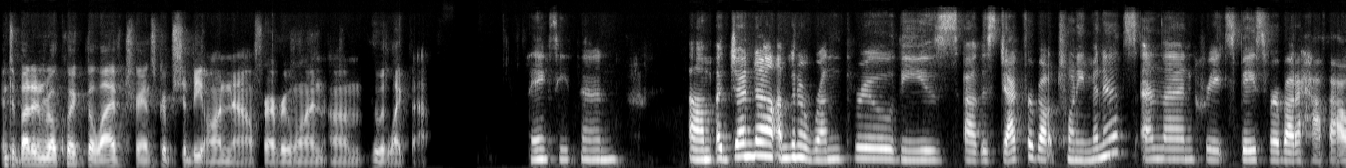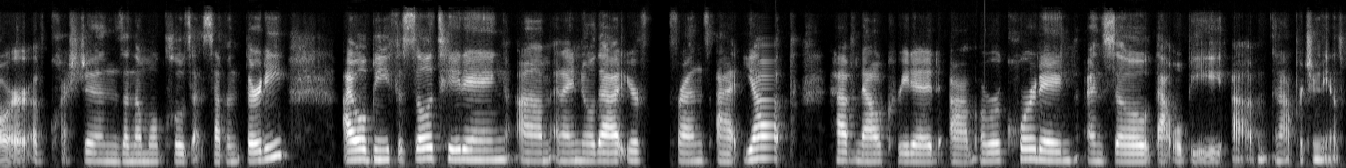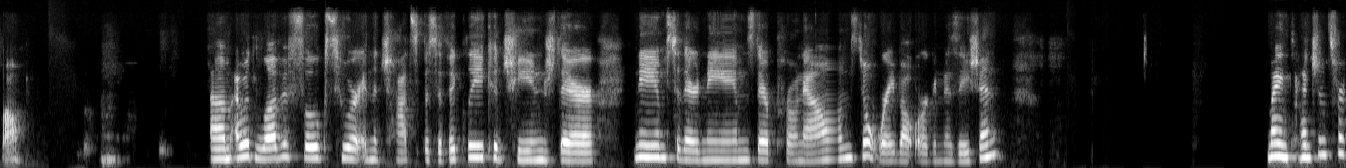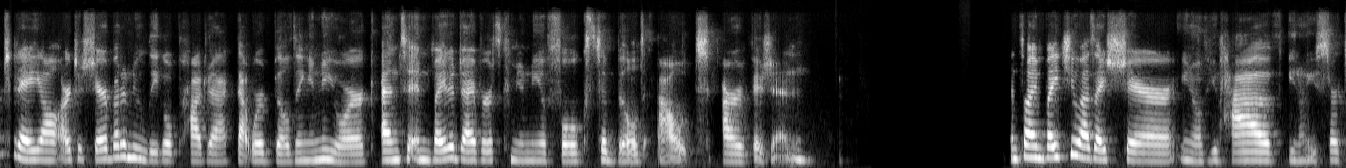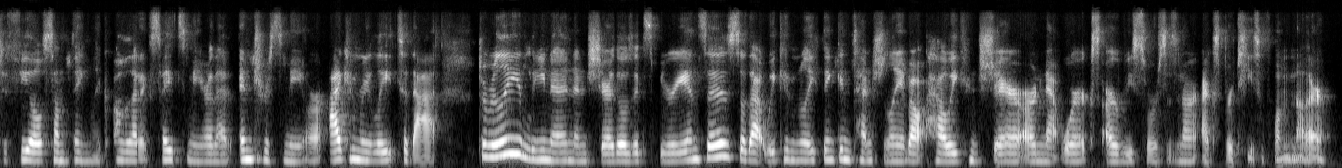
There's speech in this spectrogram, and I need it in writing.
And to butt in real quick, the live transcript should be on now for everyone um, who would like that. Thanks, Ethan. Um, agenda, I'm going to run through these uh, this deck for about 20 minutes and then create space for about a half hour of questions and then we'll close at 7.30. I will be facilitating um, and I know that your friends at YUP have now created um, a recording. And so that will be um, an opportunity as well. Um, I would love if folks who are in the chat specifically could change their names to their names, their pronouns. Don't worry about organization. My intentions for today, y'all, are to share about a new legal project that we're building in New York and to invite a diverse community of folks to build out our vision. And so I invite you as I share, you know, if you have, you know, you start to feel something like, oh, that excites me or that interests me or I can relate to that, to really lean in and share those experiences so that we can really think intentionally about how we can share our networks, our resources, and our expertise with one another.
